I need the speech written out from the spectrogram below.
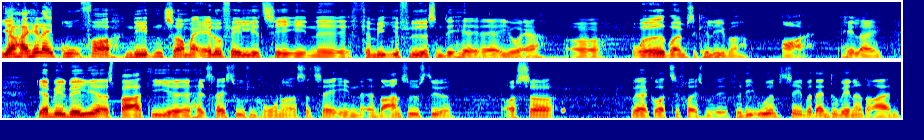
Jeg har heller ikke brug for 19 tommer alufælge til en øh, familieflyder, som det her er, jo er, og røde bremsekaliber. Nej, heller ikke. Jeg vil vælge at spare de øh, 50.000 kroner, og så tage en advanced udstyr, og så være godt tilfreds med det. Fordi uanset hvordan du vender og drejer den,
